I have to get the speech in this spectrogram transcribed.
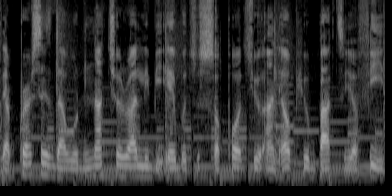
there are persons that would naturally be able to support you and help you back to your feet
